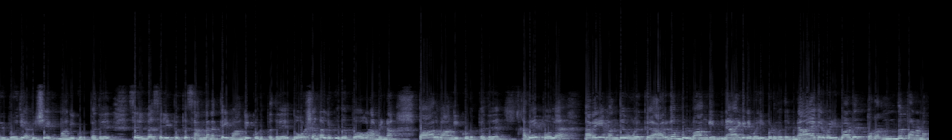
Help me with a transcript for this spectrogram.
விபூதி அபிஷேகம் வாங்கி கொடுப்பது செல்வ செழிப்புக்கு சந்தனத்தை வாங்கி கொடுப்பது தோஷங்கள் இருக்குது போகணும் அப்படின்னா பால் வாங்கி கொடுப்பது. அதே போல் நிறைய வந்து உங்களுக்கு அருகம்புல் வாங்கி விநாயகர் வழிபடுவது விநாயகர் வழிபாடு தொடர்ந்து பண்ணணும்.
